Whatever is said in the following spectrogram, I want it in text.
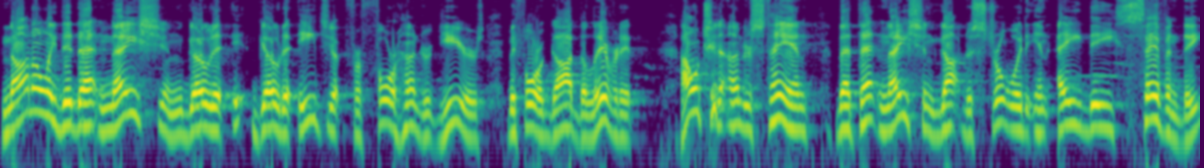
Not only did that nation go to, go to Egypt for 400 years before God delivered it, I want you to understand that that nation got destroyed in AD 70.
